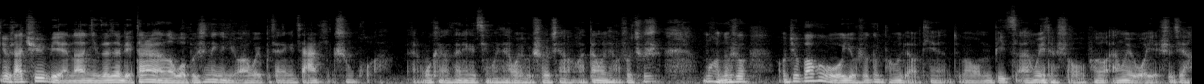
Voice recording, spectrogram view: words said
你有啥区别呢？你在这里，当然了，我不是那个女儿，我也不在那个家庭生活啊。我可能在那个情况下，我也会说这样的话。但我想说，就是我们很多时候，我就包括我有时候跟朋友聊天，对吧？我们彼此安慰的时候，我朋友安慰我也是这样，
